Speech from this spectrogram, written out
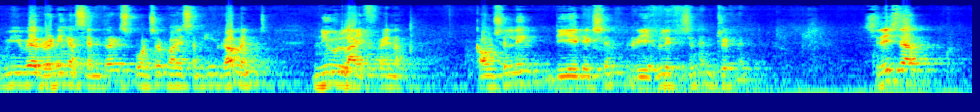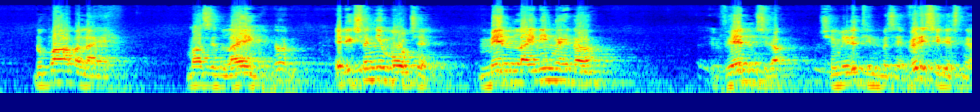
we were running a centre sponsored by central government new life है ना counselling de addiction rehabilitation and treatment श्रीज नुपा में लाए मा से लाएँगे नो एडिक्शन की मोच है मेन लाइनिंग है ना वेन सिरा सिमिर थिन में से वेरी सीरियस ने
